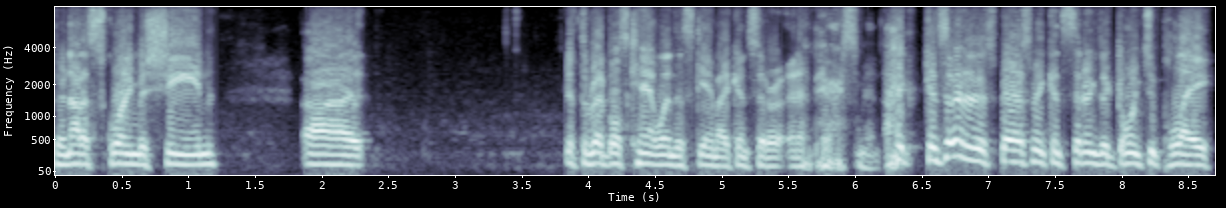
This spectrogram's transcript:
They're not a scoring machine. Uh, if the Red Bulls can't win this game, I consider it an embarrassment. I consider it an embarrassment considering they're going to play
